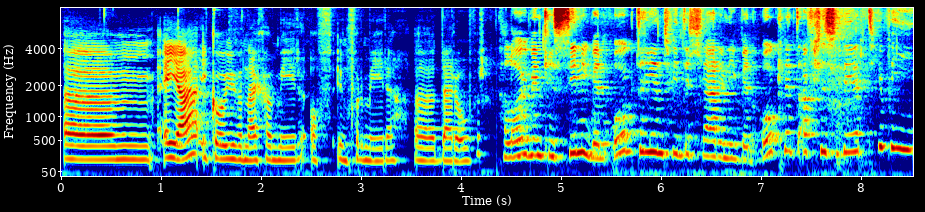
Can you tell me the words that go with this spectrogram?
Um, en ja, ik wou je vandaag wat meer of informeren uh, daarover. Hallo, ik ben Christine, ik ben ook 23 jaar en ik ben ook net afgestudeerd. Joepie!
